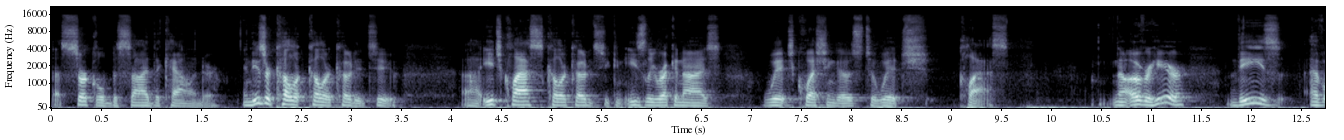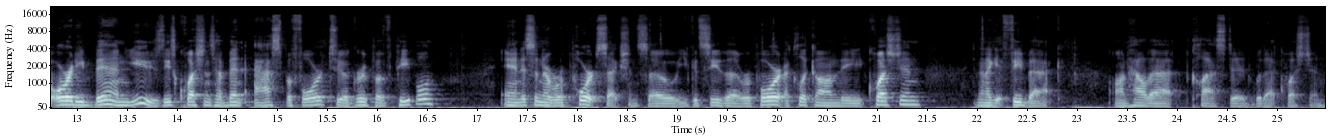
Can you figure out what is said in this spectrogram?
a circle beside the calendar. And these are color, color coded too. Uh, each class is color coded so you can easily recognize which question goes to which class. Now over here, these have already been used. These questions have been asked before to a group of people and it's in a report section. So you can see the report. I click on the question, and then I get feedback on how that class did with that question.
